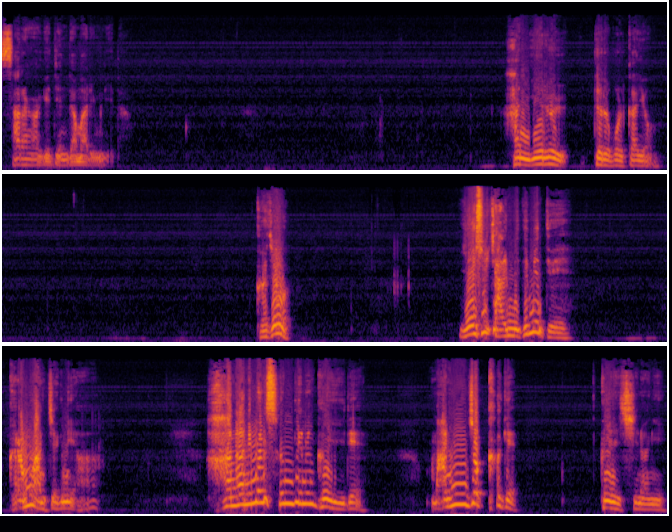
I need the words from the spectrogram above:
사랑하게 된다 말입니다. 한 예를 들어볼까요? 그저 예수 잘 믿으면 돼. 그럼 만적이야. 하나님을 섬기는 그 일에 만족하게 그의 신앙이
